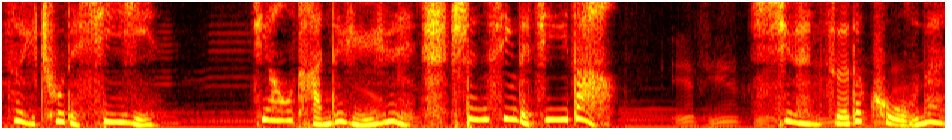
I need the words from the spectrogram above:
最初的吸引、交谈的愉悦、身心的激荡、选择的苦闷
